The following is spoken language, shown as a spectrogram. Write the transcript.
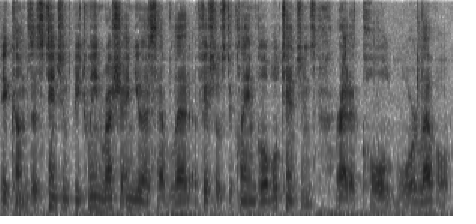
It comes as tensions between Russia and U.S. have led officials to claim global tensions are at a Cold War level.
